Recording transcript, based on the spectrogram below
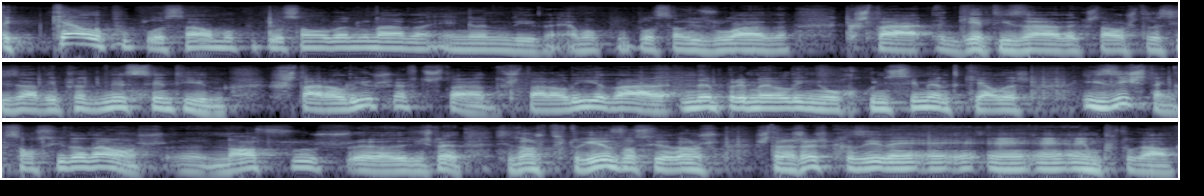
aquela população é uma população abandonada, em grande medida. É uma população isolada, que está guetizada, que está ostracizada. E, portanto, nesse sentido, estar ali o chefe de Estado, estar ali a dar, na primeira linha, o reconhecimento que elas existem, que são cidadãos eh, nossos, é, cidadãos portugueses ou cidadãos estrangeiros que residem em, em, em Portugal.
